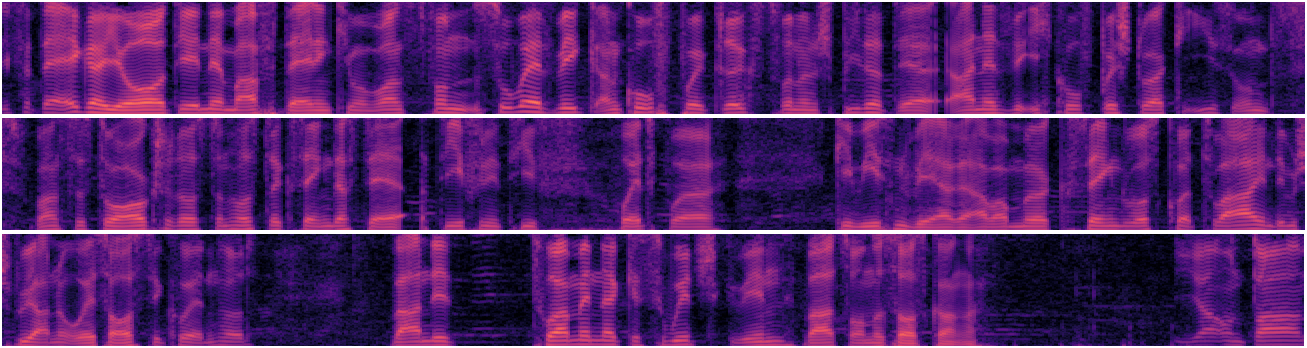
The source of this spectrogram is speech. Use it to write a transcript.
die Verteidiger, ja, die nicht mehr verteidigen können. Wenn du von so weit weg einen Kopfball kriegst von einem Spieler, der auch nicht wirklich kopfballstark ist und wenn du das da angeschaut hast, dann hast du gesehen, dass der definitiv haltbar gewesen wäre. Aber man hat gesehen, was Courtois in dem Spiel auch noch alles ausgehalten hat. Waren die Tormänner geswitcht gewesen, war es anders ausgegangen. Ja, und da,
